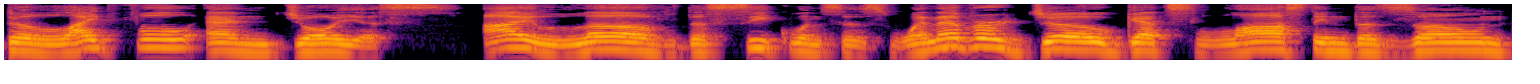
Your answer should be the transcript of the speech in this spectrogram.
delightful and joyous. I love the sequences whenever Joe gets lost in the zone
